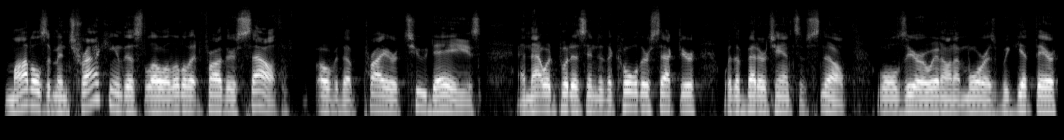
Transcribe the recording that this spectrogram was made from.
Models have been tracking this low a little bit farther south over the prior two days, and that would put us into the colder sector with a better chance of snow. We'll zero in on it more as we get there.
